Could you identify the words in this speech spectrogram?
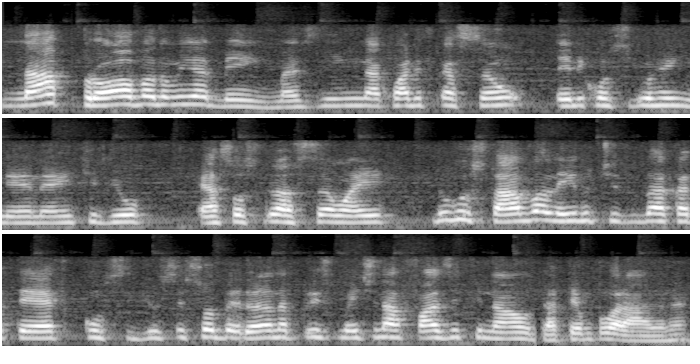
na prova não ia bem, mas na qualificação ele conseguiu render, né? A gente viu essa oscilação aí do Gustavo, além do título da KTF, conseguiu ser soberana, principalmente na fase final da temporada, né?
